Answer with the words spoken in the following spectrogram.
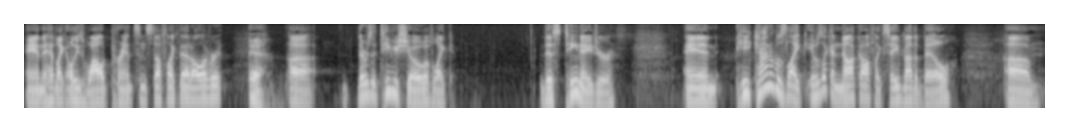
and they had like all these wild prints and stuff like that all over it Yeah. uh, there was a TV show of like this teenager, and he kind of was like it was like a knockoff, like Saved by the Bell. Um,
